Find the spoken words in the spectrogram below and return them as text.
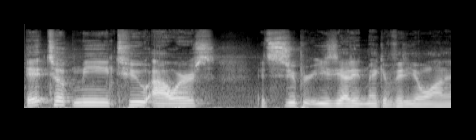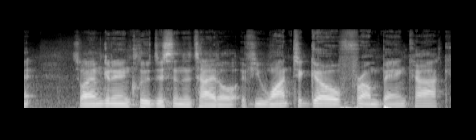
It took me two hours. It's super easy. I didn't make a video on it, so I'm going to include this in the title. If you want to go from Bangkok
